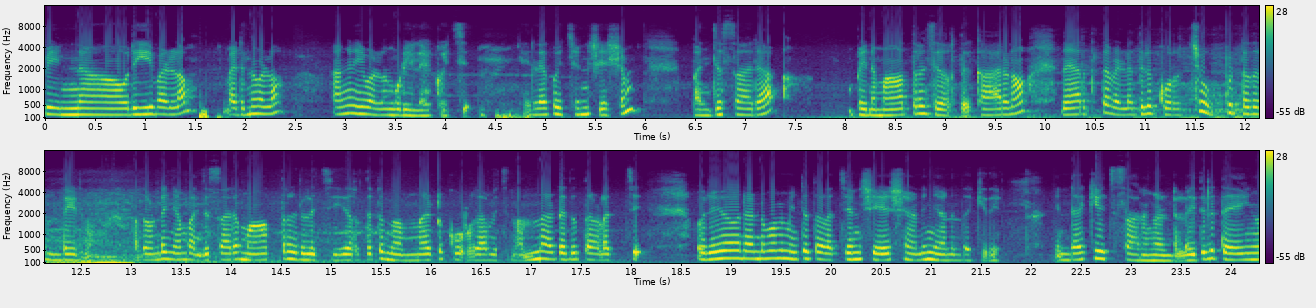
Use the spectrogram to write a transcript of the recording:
പിന്നെ ഒരു ഈ വെള്ളം മരുന്ന് വെള്ളം അങ്ങനെ ഈ വെള്ളം കൂടി ഇതിലേക്ക് വെച്ച് ഇതിലേക്ക് വെച്ചതിന് ശേഷം പഞ്ചസാര പിന്നെ മാത്രം ചേർത്ത്. കാരണം നേരത്തെ വെള്ളത്തിൽ കുറച്ച് ഉപ്പിട്ടത് ഉണ്ടായിരുന്നു. അതുകൊണ്ട് ഞാൻ പഞ്ചസാര മാത്രം ഇതിൽ ചേർത്തിട്ട് നന്നായിട്ട് കുറുകാൻ വെച്ച് നന്നായിട്ട് ഇത് തിളച്ച് ഒരു രണ്ട് മൂന്ന് മിനിറ്റ് തിളച്ചതിന് ശേഷമാണ് ഞാൻ എന്താക്കിയത്? ഉണ്ടാക്കി വെച്ച സാധനങ്ങളുണ്ടല്ലോ ഇതിൽ തേങ്ങ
